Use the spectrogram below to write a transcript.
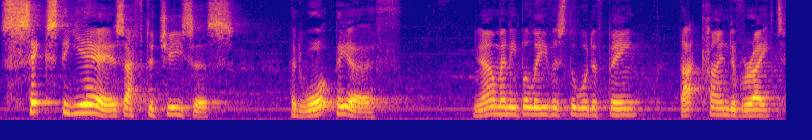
60 years after Jesus had walked the earth, you know how many believers there would have been? That kind of rate?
